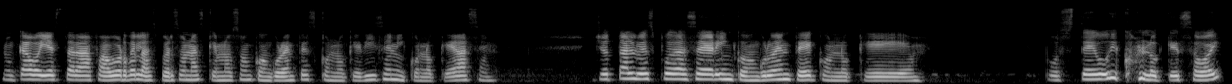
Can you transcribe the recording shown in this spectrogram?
Nunca voy a estar a favor de las personas que no son congruentes con lo que dicen y con lo que hacen. Yo tal vez pueda ser incongruente con lo que posteo y con lo que soy,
